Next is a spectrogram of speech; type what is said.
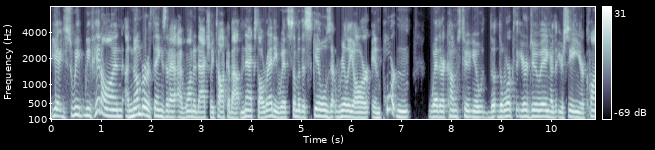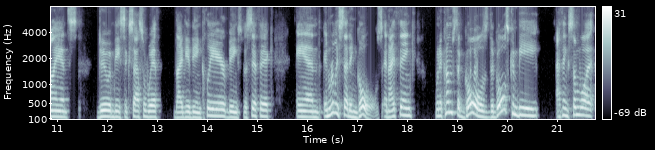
Yeah, so we've we've hit on a number of things that I, I wanted to actually talk about next already with some of the skills that really are important, whether it comes to you know the, the work that you're doing or that you're seeing your clients do and be successful with, the idea of being clear, being specific, and and really setting goals. And I think when it comes to goals, the goals can be, I think, somewhat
